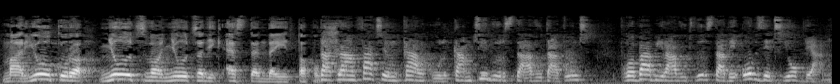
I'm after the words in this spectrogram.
már jókora 88. esztendejét Dacă tapossa. am face un calcul cam ce vârstă a avut atunci, probabil a avut vârsta de 88 de ani.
